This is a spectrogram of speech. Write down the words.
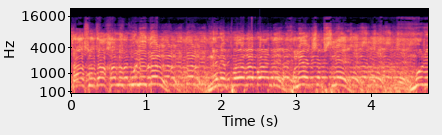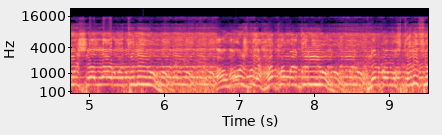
تاسو دا خلک ولیدل نن په هغه باندې خلې چپسلې موږ ان شاء الله وتلیو او موږ د حق ملګریو نن به مختلفې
